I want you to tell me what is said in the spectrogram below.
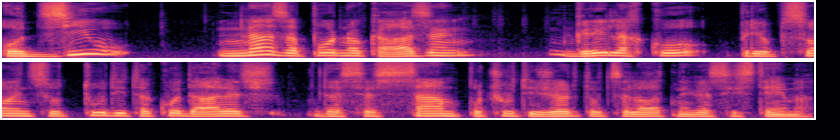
Odziv na zaporno kazen gre lahko pri obsojencu tudi tako daleč, da se sam počuti žrtev celotnega sistema.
